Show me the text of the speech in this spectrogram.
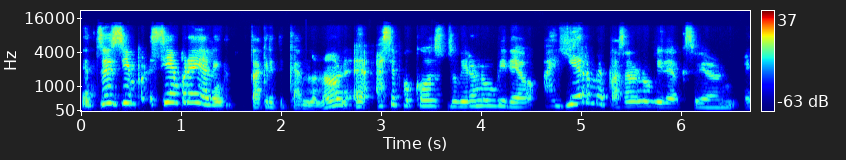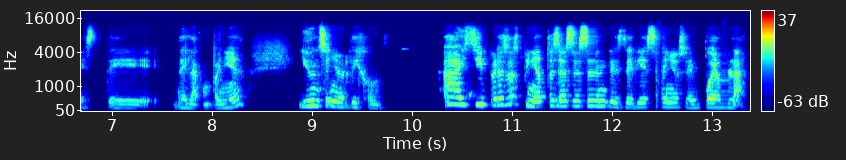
Entonces siempre, siempre hay alguien que está criticando, ¿no? Eh, hace poco subieron un video, ayer me pasaron un video que subieron este, de la compañía y un señor dijo, ay, sí, pero esas piñatas ya se hacen desde 10 años en Puebla.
